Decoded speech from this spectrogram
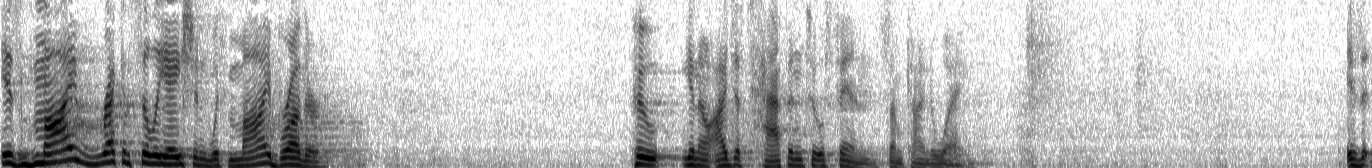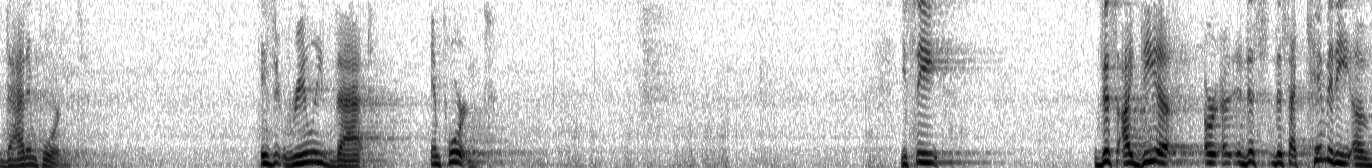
Is my reconciliation with my brother who, you know, I just happen to offend some kind of way? Is it that important? Is it really that important? You see, this idea or uh, this, this activity of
